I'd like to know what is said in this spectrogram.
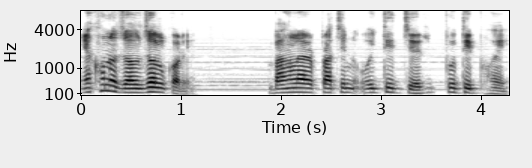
এখনও জলজল করে, বাংলার প্রাচীন ঐতিহ্যের প্রতীক হয়ে।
